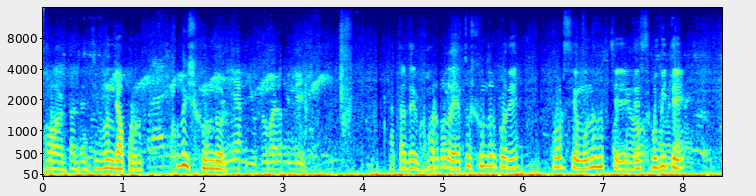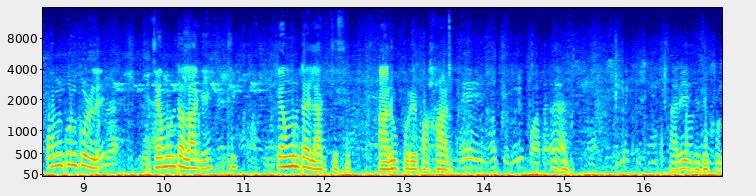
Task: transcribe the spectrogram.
ঘর, তাদের জীবনযাপন খুবই সুন্দর। আর তাদের ঘরগুলো এত সুন্দর করে করছে, মনে হচ্ছে যে ছবিতে অঙ্কন করলে যেমনটা লাগে, ঠিক তেমনটাই লাগতেছে। আর উপরে পাহাড়। আর এই যে, দেখুন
